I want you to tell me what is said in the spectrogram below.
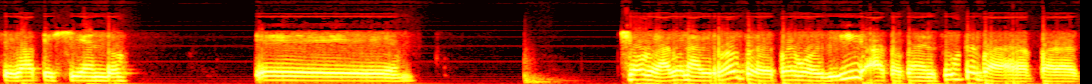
se va tejiendo. Eh, yo grabé en Road, pero después volví a tocar en el subte para, para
